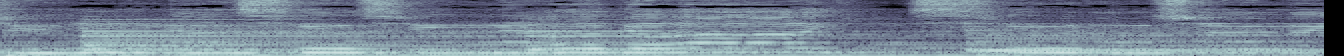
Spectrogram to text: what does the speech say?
转眼，千千那个，消散在。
